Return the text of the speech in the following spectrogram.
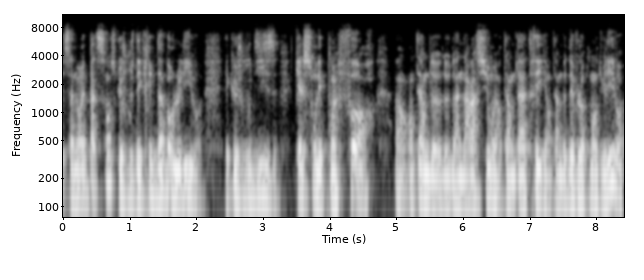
ça n'aurait pas de sens que je vous décrive d'abord le livre et que je vous dise quels sont les points forts en, termes de, narration et en termes d'intrigue et en termes de développement du livre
